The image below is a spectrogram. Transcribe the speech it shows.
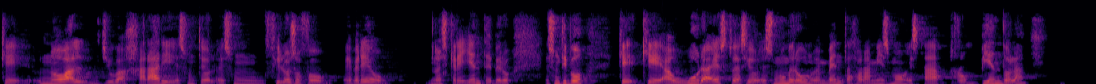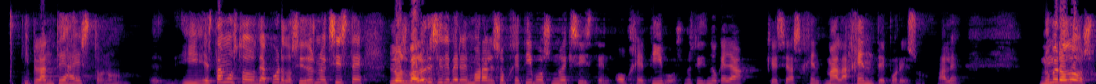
que Noval Yuval Harari es un, es un filósofo hebreo no es creyente, pero es un tipo que, augura esto, ha sido, es número uno en ventas ahora mismo, está rompiéndola, y plantea esto, ¿no? Y estamos todos de acuerdo, si Dios no existe, los valores y deberes morales objetivos no existen, objetivos, no estoy diciendo que, haya, que seas mala gente por eso, ¿vale? Número dos,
